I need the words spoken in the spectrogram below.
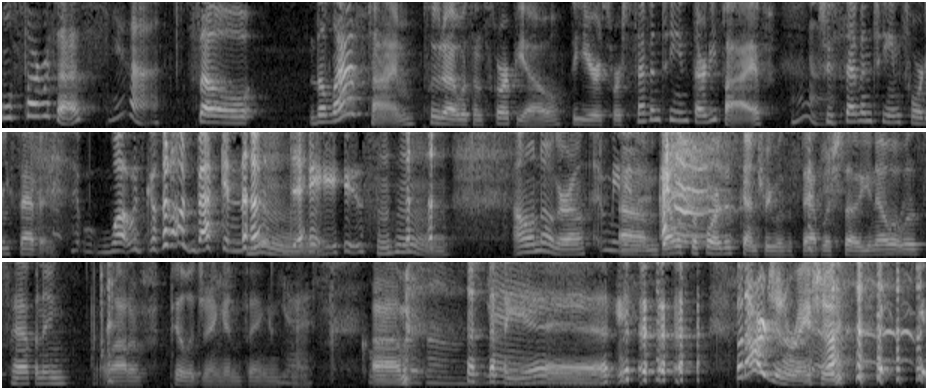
We'll start with us. Yeah. So, the last time Pluto was in Scorpio, the years were 1735 Hmm. to 1747. What was going on back in those Hmm. days? I don't know, girl. Um, that was before this country was established, so you know what was happening? A lot of pillaging and things. Yes. Um, Colonialism. Yay. yeah. but our generation, Yeah.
